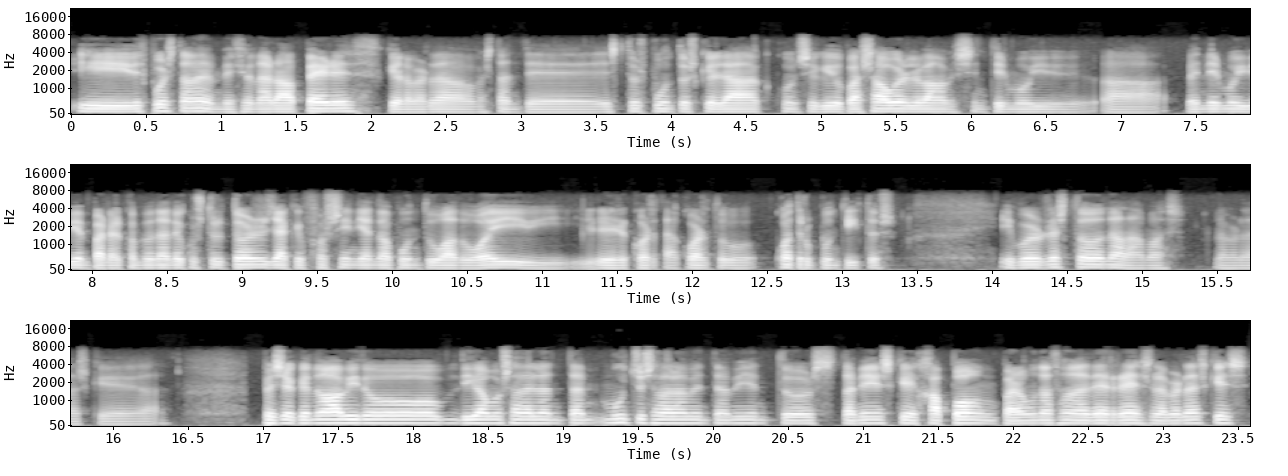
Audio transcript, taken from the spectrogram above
Y después también mencionar a Pérez, que la verdad bastante estos puntos que le ha conseguido Pasauer le van a sentir muy a venir muy bien para el campeonato de constructores, ya que Force India no ha puntuado hoy y le recorta cuarto, cuatro puntitos. Y por el resto nada más. La verdad es que pese a que no ha habido digamos muchos adelantamientos, también es que Japón para una zona de res, la verdad es que es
